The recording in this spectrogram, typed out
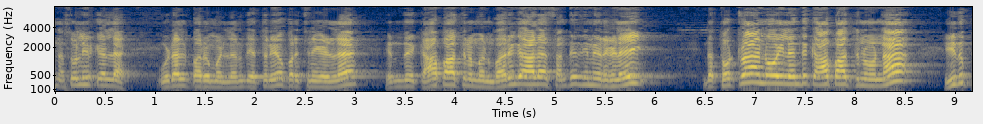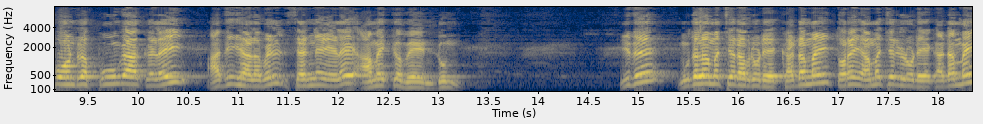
நான் சொல்லியிருக்கேன்ல உடல் பருமன்ல இருந்து எத்தனையோ பிரச்சனைகள்ல இருந்து காப்பாற்றணும் வருங்கால சந்ததியினர்களை இந்த தொற்றா நோயிலிருந்து காப்பாற்றணும்னா இது போன்ற பூங்காக்களை அதிக அளவில் சென்னையிலே அமைக்க வேண்டும். இது முதலமைச்சர் அவருடைய கடமை துறை அமைச்சர்களுடைய கடமை.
